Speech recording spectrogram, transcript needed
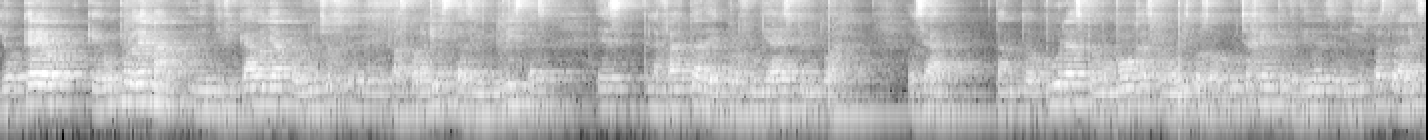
yo creo que un problema identificado ya por muchos eh, pastoralistas y biblistas es la falta de profundidad espiritual. O sea, tanto curas como monjas, como obispos o mucha gente que tiene servicios pastorales,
